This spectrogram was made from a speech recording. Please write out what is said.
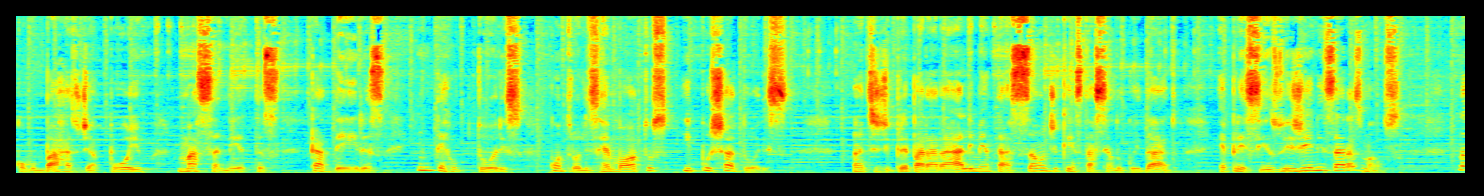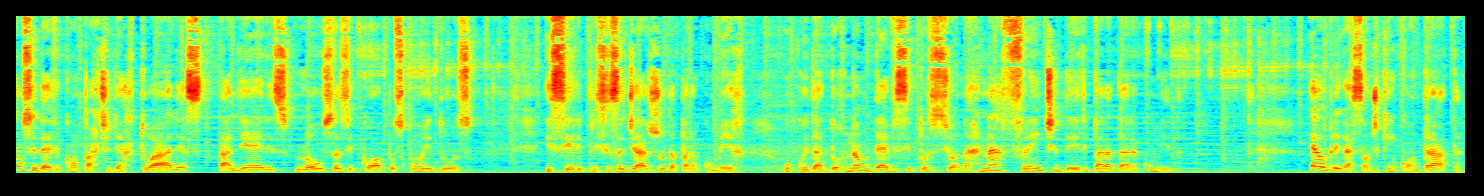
como barras de apoio, maçanetas, cadeiras, interruptores, controles remotos e puxadores. Antes de preparar a alimentação de quem está sendo cuidado, é preciso higienizar as mãos. Não se deve compartilhar toalhas, talheres, louças e copos com o idoso. E se ele precisa de ajuda para comer, o cuidador não deve se posicionar na frente dele para dar a comida. É obrigação de quem contrata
